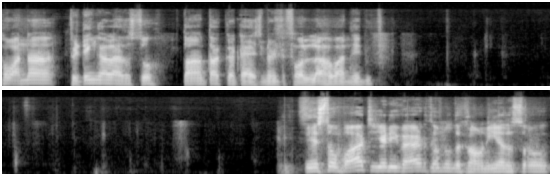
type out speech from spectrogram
ਹਵਾਨਾ ਫਿਟਿੰਗ ਵਾਲਾ ਦੋਸਤੋ ਤਾਂ ਤੱਕ ਅਟੈਚਮੈਂਟ ਫੁੱਲ ਆ ਹਵਾਨੇ ਦੀ। ਇਸ ਤੋਂ ਬਾਅਦ 'ਚ ਜਿਹੜੀ ਵੈੜ ਤੁਹਾਨੂੰ ਦਿਖਾਉਣੀ ਆ ਦੱਸੋ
